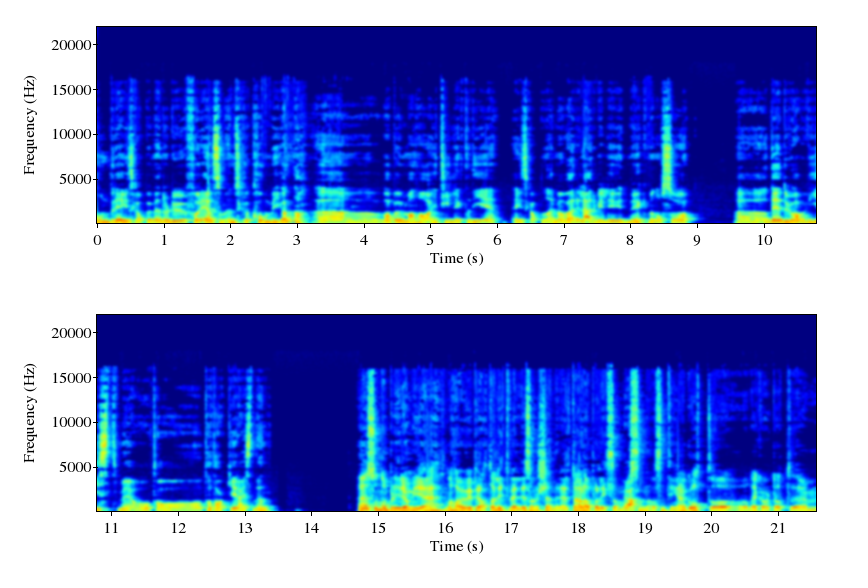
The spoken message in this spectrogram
andre egenskaper mener du for en som ønsker å komme i gang, da? Eh, hva bør man ha i tillegg til de egenskapene der, med å være lærevillig, ydmyk, men også eh, det du har vist med å ta, ta tak i reisen din? Så nå blir det jo mye Nå har jo vi prata litt veldig sånn generelt her da, på liksom åssen ja. ting har gått, og, og, det er klart at um,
